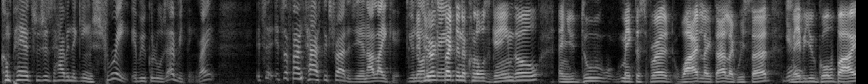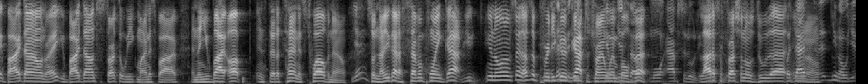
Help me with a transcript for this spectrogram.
compared to just having the game straight. If you could lose everything, right? It's a it's a fantastic strategy, and I like it. You know if what you're I'm saying? expecting a close game though, and you do make the spread wide like that, like we said, Yeah. maybe you go buy buy down, right? You buy down to start the week minus five, and then you buy up instead of ten, it's twelve now. Yeah. So now you got a seven point gap. You you know what I'm saying? That's a pretty Listen, good gap to try you and win both bets. More, absolutely. a lot of professionals do that. But you that know. uh, you know, you,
